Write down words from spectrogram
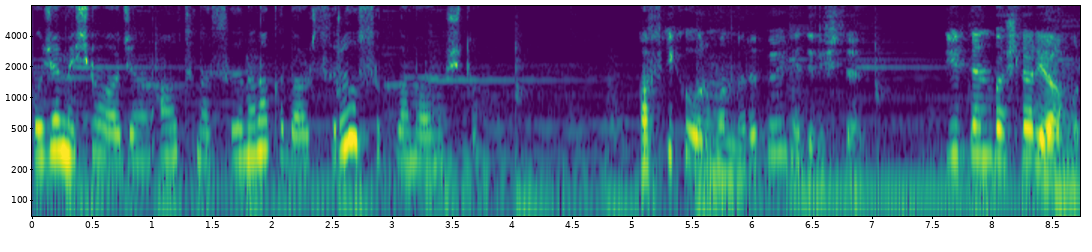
koca meşe ağacının altına sığınana kadar sırılsıklam olmuştu. Afrika ormanları böyledir işte. Birden başlar yağmur.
